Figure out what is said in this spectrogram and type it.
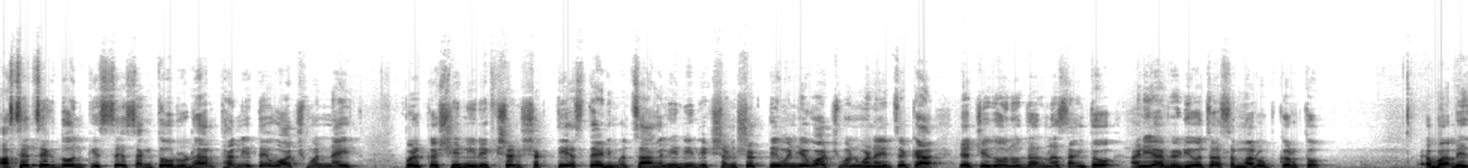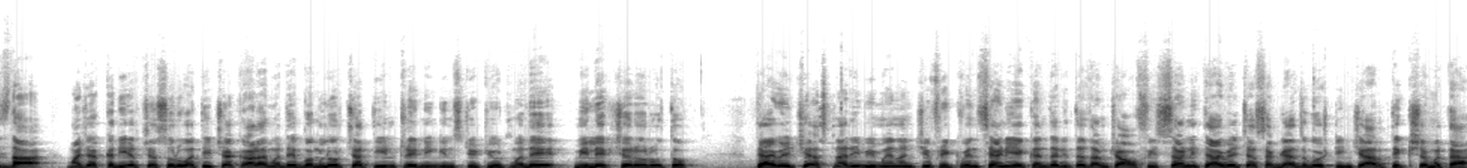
असेच एक दोन किस्से सांगतो. रूढार्थाने ते वॉचमन नाहीत. पण कशी निरीक्षण शक्ती असते आणि मग चांगली निरीक्षण शक्ती म्हणजे वॉचमन म्हणायचं का? याची दोन उदाहरणं सांगतो आणि या व्हिडिओचा समारोप करतो. बरेचदा माझ्या करिअरच्या सुरुवातीच्या काळामध्ये बंगलोरच्या तीन ट्रेनिंग इन्स्टिट्यूटमध्ये मी लेक्चरर होतो. त्यावेळची असणारी विमानांची फ्रिक्वेन्सी आणि एकंदरीतच आमच्या ऑफिसचं आणि त्यावेळच्या सगळ्याच गोष्टींची आर्थिक क्षमता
